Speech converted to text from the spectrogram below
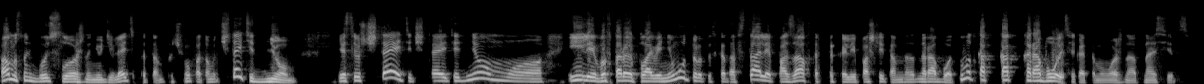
вам уснуть будет сложно, не удивляйтесь, потому, почему потом. Читайте днем. Если уж читаете, читайте днем э, или во второй половине утра, то есть когда встали, позавтракали, пошли там на, на работу. Ну вот как, как к работе к этому можно относиться.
